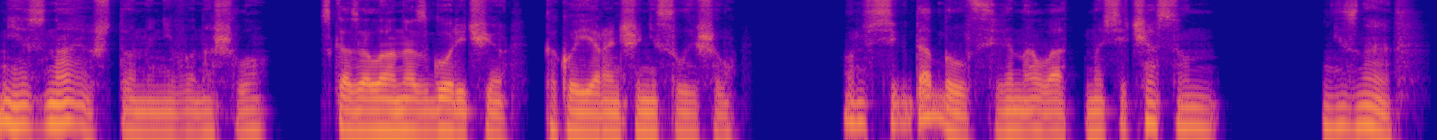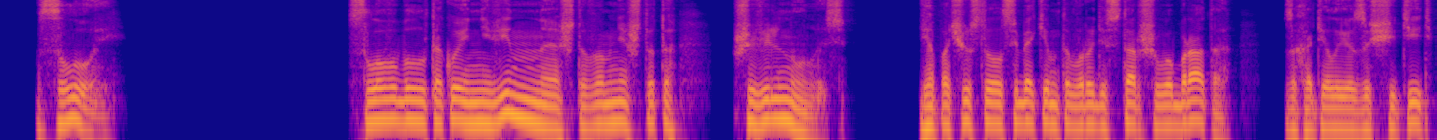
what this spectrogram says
«Не знаю, что на него нашло», — сказала она с горечью, какой я раньше не слышал. «Он всегда был свиноват, но сейчас он, не знаю, злой». Слово было такое невинное, что во мне что-то шевельнулось. Я почувствовал себя кем-то вроде старшего брата, захотел ее защитить.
